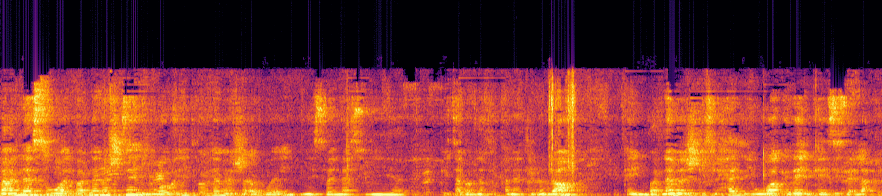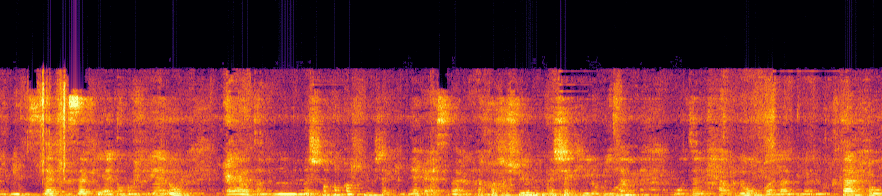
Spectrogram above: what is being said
مع الناس هو البرنامج الثاني هو وليد برنامج أول بالنسبة للناس اللي كيتابعونا في القناة الأولى. كاين برنامج كيف الحال اللي هو كذلك على قلبي بزاف بزاف لأنه من خلاله آه باش ما تنبقاوش في المشاكل ياك أسماء كنخرجوا شوية من المشاكل ومن وتنحاولوا فوالا نقترحوا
